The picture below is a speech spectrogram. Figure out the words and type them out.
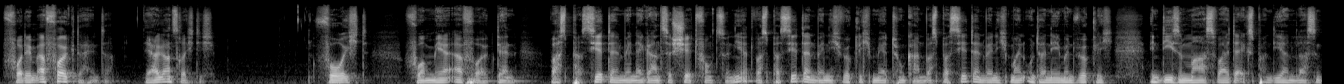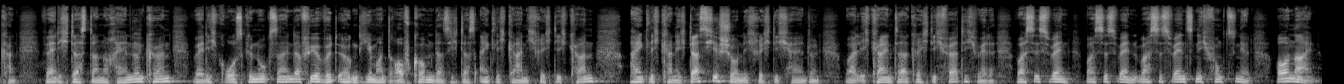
vor dem Erfolg dahinter. Ja, ganz richtig. Furcht vor mehr Erfolg. Denn was passiert denn, wenn der ganze Shit funktioniert? Was passiert denn, wenn ich wirklich mehr tun kann? Was passiert denn, wenn ich mein Unternehmen wirklich in diesem Maß weiter expandieren lassen kann? Werde ich das dann noch handeln können? Werde ich groß genug sein dafür? Wird irgendjemand draufkommen, dass ich das eigentlich gar nicht richtig kann? Eigentlich kann ich das hier schon nicht richtig handeln, weil ich keinen Tag richtig fertig werde. Was ist wenn? Was ist wenn? Was ist, wenn es nicht funktioniert? Oh nein.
